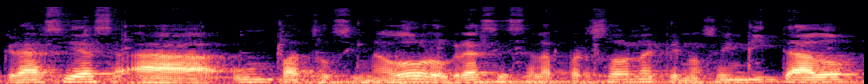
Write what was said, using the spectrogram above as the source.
gracias a un patrocinador o gracias a la persona que nos ha invitado,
